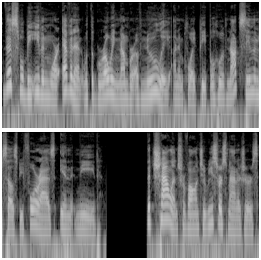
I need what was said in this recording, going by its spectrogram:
This will be even more evident with the growing number of newly unemployed people who have not seen themselves before as in need. The challenge for volunteer resource managers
